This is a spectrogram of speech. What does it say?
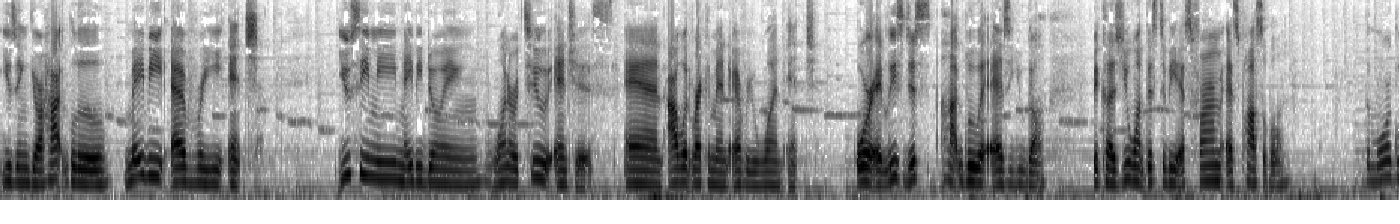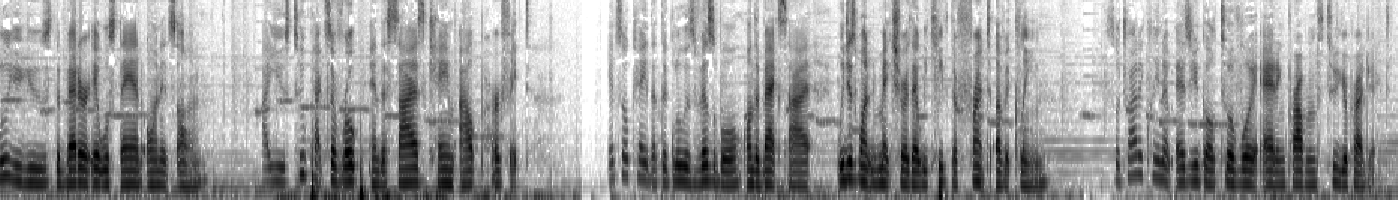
using your hot glue maybe every inch you see me maybe doing one or two inches, and I would recommend every one inch, or at least just hot glue it as you go because you want this to be as firm as possible. The more glue you use, the better it will stand on its own. I used two packs of rope and the size came out perfect. It's okay that the glue is visible on the back side. We just want to make sure that we keep the front of it clean. So try to clean up as you go to avoid adding problems to your project.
